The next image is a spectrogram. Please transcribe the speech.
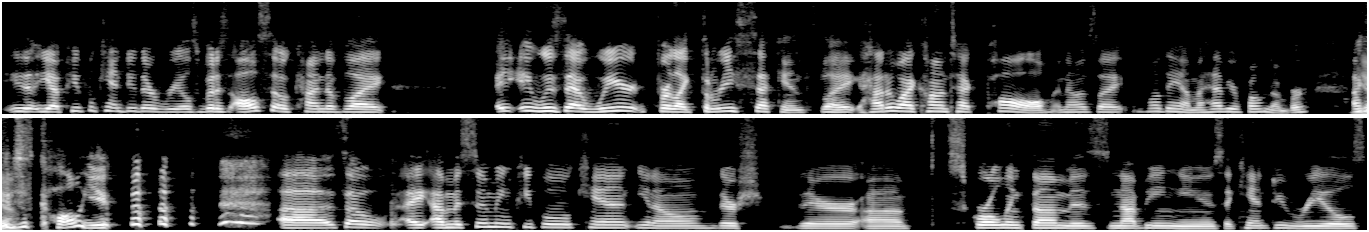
yeah, yeah, people can't do their reels, but it's also kind of like it, it was that weird for like three seconds. Like, how do I contact Paul? And I was like, well, damn, I have your phone number. I Yeah. can just call you. uh, so I, I'm assuming people can't, you know, their their uh, scrolling thumb is not being used. They can't do reels.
